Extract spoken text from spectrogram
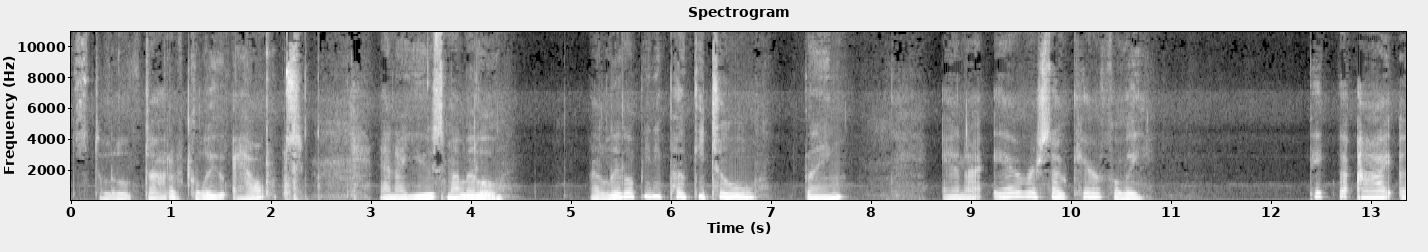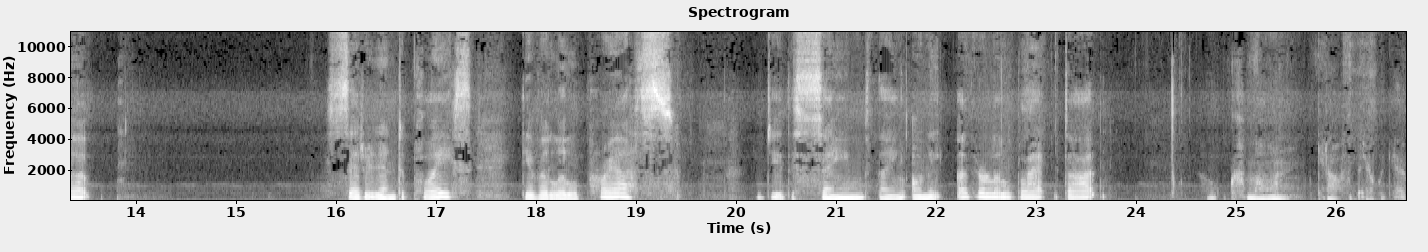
just a little dot of glue out. And I use my little my little bitty pokey tool thing. And I ever so carefully pick the eye up set it into place give it a little press do the same thing on the other little black dot. Oh, come on. Get off. There we go.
